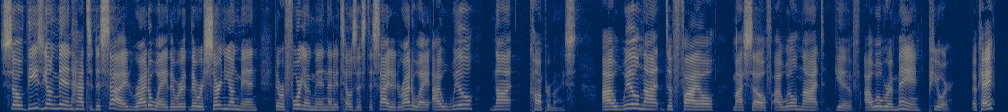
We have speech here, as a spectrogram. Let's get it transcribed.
So these young men had to decide right away. There were there were certain young men, there were four young men that it tells us decided right away, I will not compromise. I will not defile myself. I will not give. I will remain pure. Okay?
